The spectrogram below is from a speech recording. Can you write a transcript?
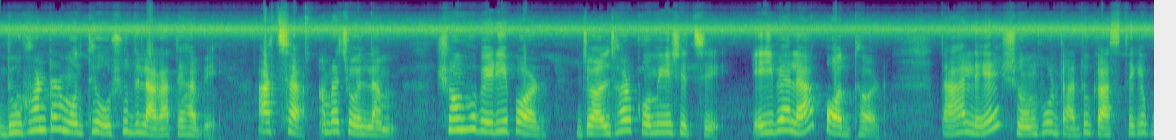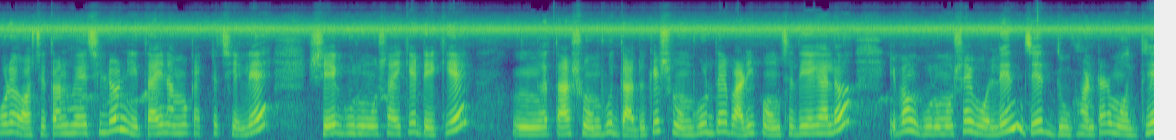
দু ঘণ্টার মধ্যে ওষুধ লাগাতে হবে। আচ্ছা আমরা চললাম। শম্ভু বেরিয়ে পড় জলঝড় কমে এসেছে। এই বেলা পথ ধর তাহলে শম্ভুর দাদু গাছ থেকে পড়ে অচেতন হয়েছিল। নিতাই নামক একটা ছেলে, সে গুরুমশাইকে ডেকে তার শম্ভুর দাদুকে শম্ভুরদের বাড়ি পৌঁছে দিয়ে গেল এবং গুরুমশাই বললেন যে, দু ঘণ্টার মধ্যে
